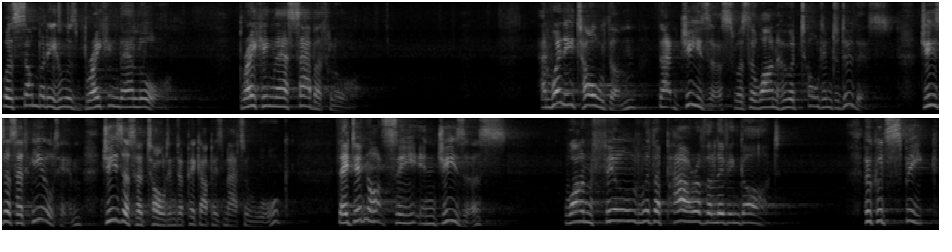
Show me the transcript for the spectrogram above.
was somebody who was breaking their law, breaking their Sabbath law. And when he told them that Jesus was the one who had told him to do this, Jesus had healed him, Jesus had told him to pick up his mat and walk. They did not see in Jesus one filled with the power of the living God who could speak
